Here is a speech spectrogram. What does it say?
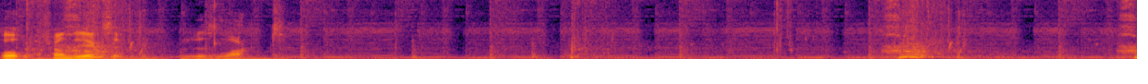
Well, I found the exit. It is locked. Uh,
